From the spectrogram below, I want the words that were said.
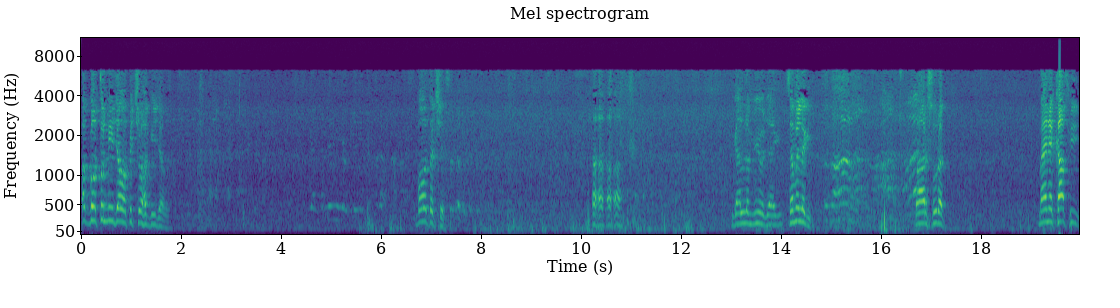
اگو تنی جاؤ، پچھو ہگی جاؤ۔ بہت اچھے۔ گل لمبی ہو جائے گی۔ سمجھ لگی؟ بار سورت میں نے کافی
